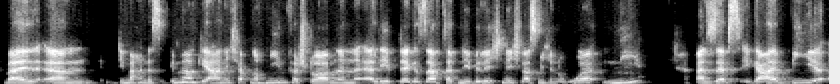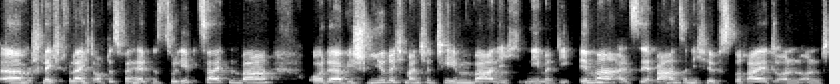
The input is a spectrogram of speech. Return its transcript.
weil ähm, die machen das immer gerne. Ich habe noch nie einen Verstorbenen erlebt, der gesagt hat, nee, will ich nicht, lass mich in Ruhe. Nie. Also selbst egal, wie ähm, schlecht vielleicht auch das Verhältnis zu Lebzeiten war oder wie schwierig manche Themen waren, ich nehme die immer als sehr wahnsinnig hilfsbereit und, und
